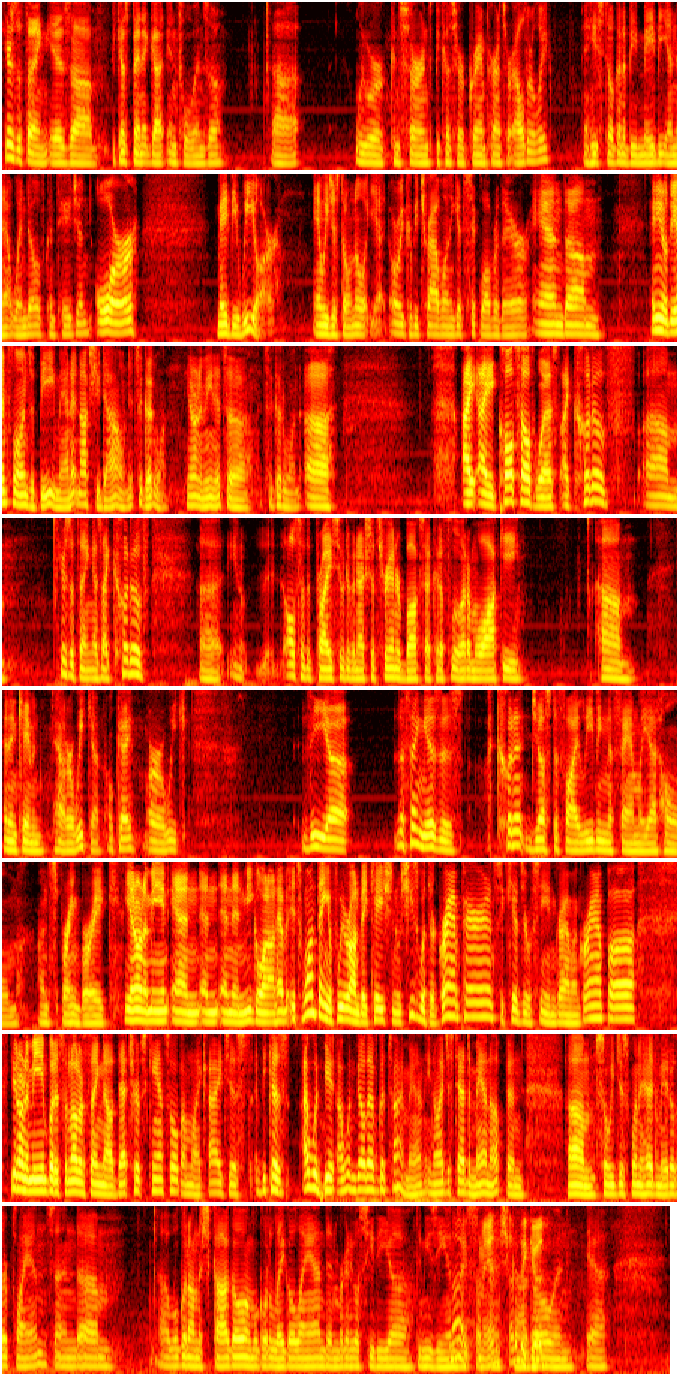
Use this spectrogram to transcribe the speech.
here's the thing: is uh, because Bennett got influenza, uh, we were concerned because her grandparents are elderly, and he's still going to be maybe in that window of contagion, or maybe we are, and we just don't know it yet, or we could be traveling and get sick while we're there, and um, and you know the influenza B, man, it knocks you down. It's a good one. You know what I mean? It's a it's a good one. Uh, I I called Southwest. I could have. Um, here's the thing: as I could have. Uh, you know, altered the price. It would have been extra three hundred bucks. I could have flew out of Milwaukee, um, and then came and had our weekend. Okay, or a week. The uh, the thing is, is I couldn't justify leaving the family at home on spring break. You know what I mean? And and and then me going out and having. It's one thing if we were on vacation. She's with her grandparents. The kids are seeing grandma and grandpa. You know what I mean? But it's another thing now that trip's canceled. I'm like, I just because I would be I wouldn't be able to have a good time, man. You know, I just had to man up, and um, so we just went ahead and made other plans, and um, uh, we'll go down to Chicago and we'll go to Legoland, and we're gonna go see the uh, the museums and Nice, stuff man. in Chicago, That'll be good. and yeah.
